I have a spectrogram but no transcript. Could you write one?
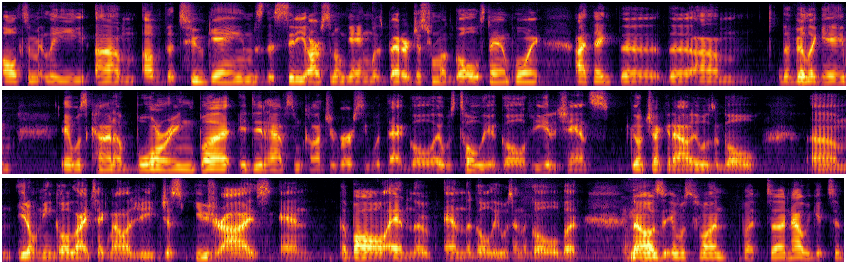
ultimately um, of the two games, the City Arsenal game was better just from a goal standpoint. I think the the um, the Villa game it was kind of boring, but it did have some controversy with that goal. It was totally a goal. If you get a chance, go check it out. It was a goal. Um, you don't need goal line technology. Just use your eyes, and the ball and the and the goalie was in the goal. But no, it was, it was fun. But uh, now we get to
